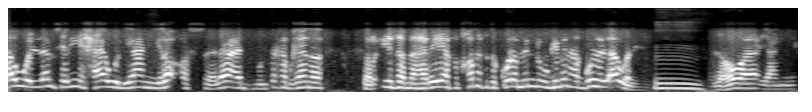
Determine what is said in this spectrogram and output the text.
أول لمسة ليه حاول يعني يرقص لاعب منتخب غانا ترقيصة مهارية فاتخطفت الكرة منه وجي منها الجول الأول يعني. اللي هو يعني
